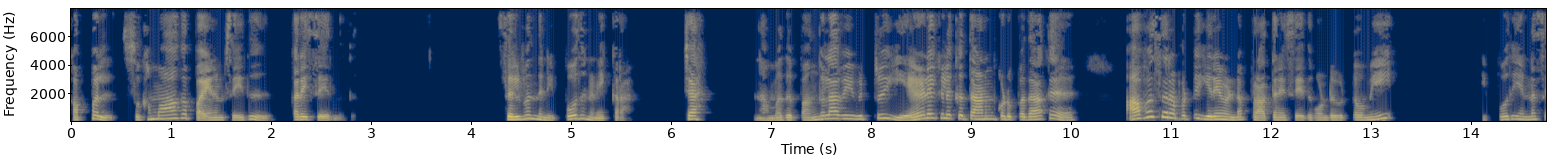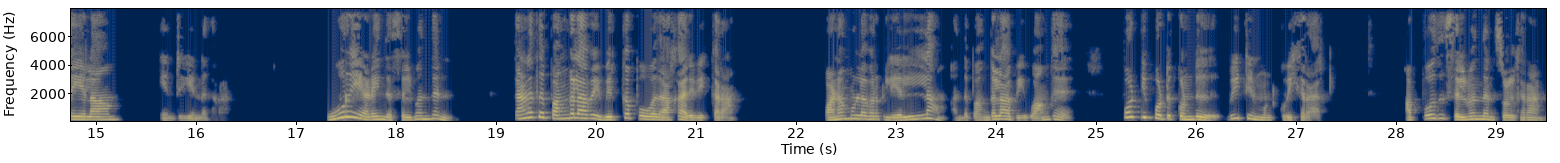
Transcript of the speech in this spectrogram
கப்பல் சுகமாக பயணம் செய்து கரை சேர்ந்தது. செல்வந்தன் இப்போது நினைக்கிறான். ச நமது பங்களாவை விற்று ஏழைகளுக்கு தானம் கொடுப்பதாக அவசரப்பட்டு இறைவனிடம் பிரார்த்தனை செய்து கொண்டு விட்டோமே இப்போது என்ன செய்யலாம்? என்று எண்ணுகிறான். ஊரை அடைந்த செல்வந்தன் தனது பங்களாவை விற்கப் போவதாக அறிவிக்கிறான். பணமுள்ளவர்கள் எல்லாம் அந்த பங்களாவை வாங்க போட்டி போட்டுக்கொண்டு வீட்டின் முன் குவிக்கிறார்கள் அப்போது செல்வந்தன் சொல்கிறான்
